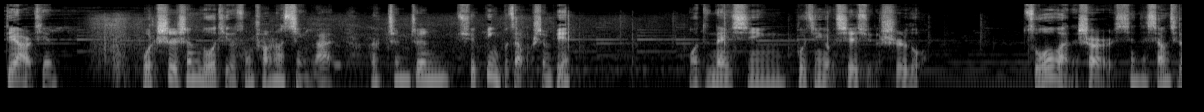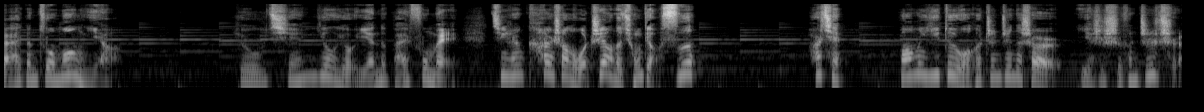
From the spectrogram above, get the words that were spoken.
第二天。我赤身裸体的从床上醒来，而珍珍却并不在我身边。我的内心不禁有些许的失落。昨晚的事儿，现在想起来还跟做梦一样。有钱又有颜的白富美，竟然看上了我这样的穷屌丝。而且，王姨对我和珍珍的事儿也是十分支持。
